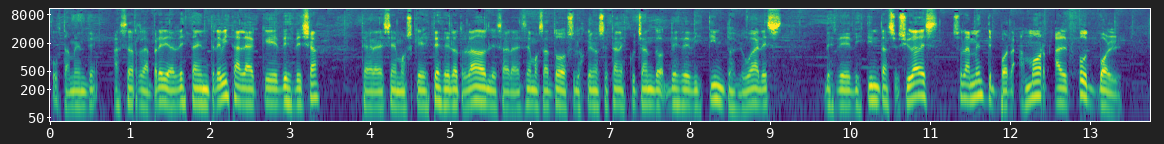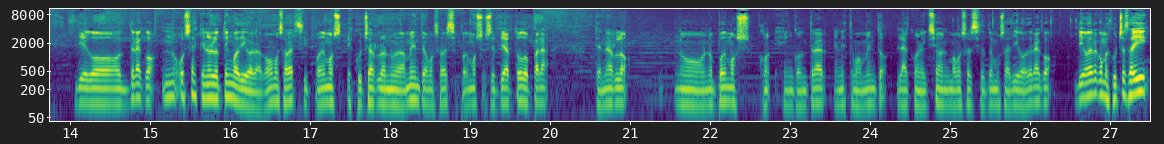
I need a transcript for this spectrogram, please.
justamente hacer la previa de esta entrevista a la que desde ya te agradecemos que estés del otro lado. Les agradecemos a todos los que nos están escuchando desde distintos lugares, desde distintas ciudades, solamente por amor al fútbol. Diego Draco, o sea, es que no lo tengo a Diego Draco. Vamos a ver si podemos escucharlo nuevamente. Vamos a ver si podemos setear todo para tenerlo. No, no podemos co- encontrar en este momento la conexión. Vamos a ver si lo tenemos a Diego Draco. Diego Draco, ¿me escuchas ahí?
